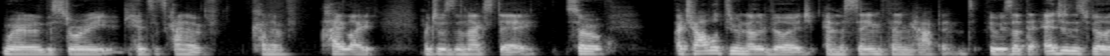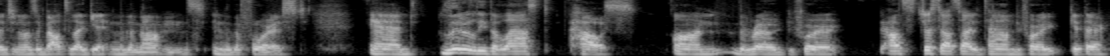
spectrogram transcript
where the story hits its kind of kind of highlight which was the next day. So i traveled through another village and the same thing happened. It was at the edge of this village and i was about to like get into the mountains into the forest. And literally the last house on the road before out just outside of town before i get there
